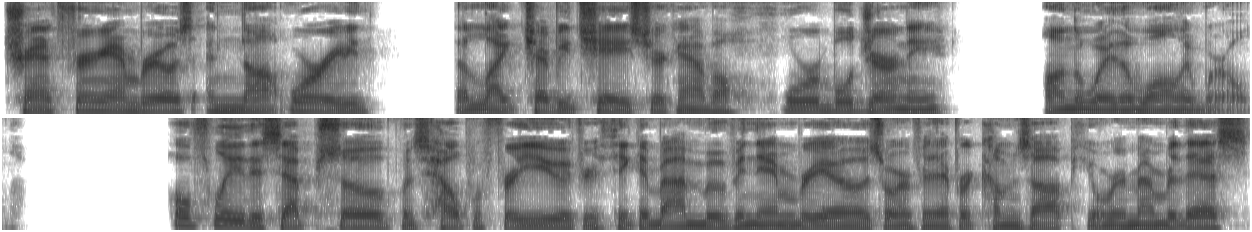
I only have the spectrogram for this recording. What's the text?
transferring embryos and not worried that, like Chevy Chase, you're going to have a horrible journey on the way to Wally World. Hopefully, this episode was helpful for you if you're thinking about moving embryos or if it ever comes up, you'll remember this.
